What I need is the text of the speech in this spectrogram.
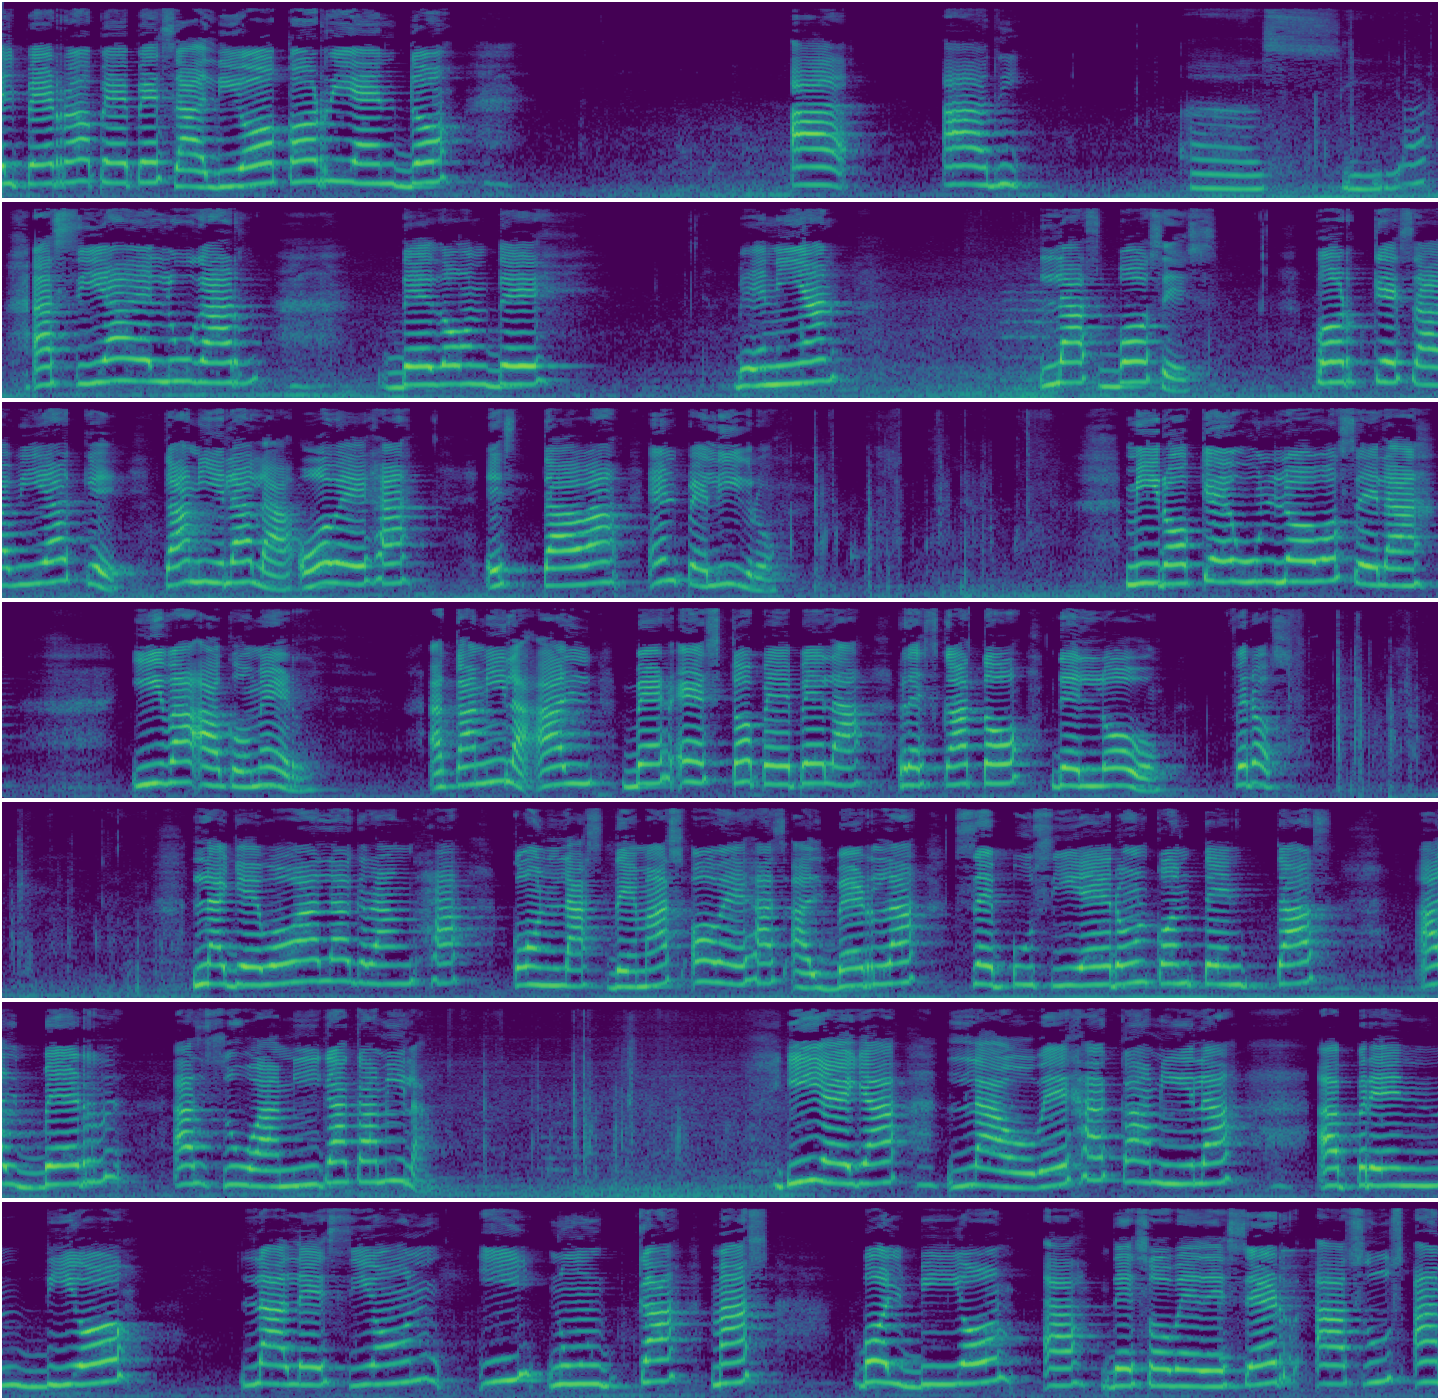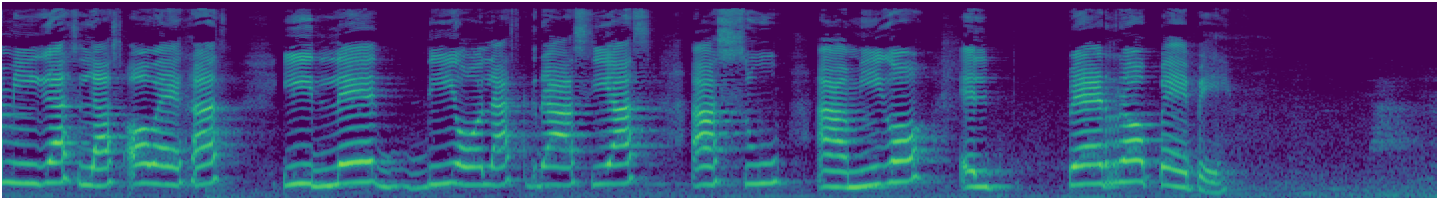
el perro Pepe salió corriendo a, hacia, hacia el lugar de donde venían las voces porque sabía que Camila la oveja estaba en peligro. Miró que un lobo se la iba a comer. A Camila al ver esto, Pepe la rescató del lobo feroz. La llevó a la granja con las demás ovejas al verla se pusieron contentas al ver a su amiga Camila. Y ella, la oveja Camila, aprendió la lección y nunca más volvió a desobedecer a sus amigas las ovejas y le dio las gracias a su amigo el perro Pepe.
